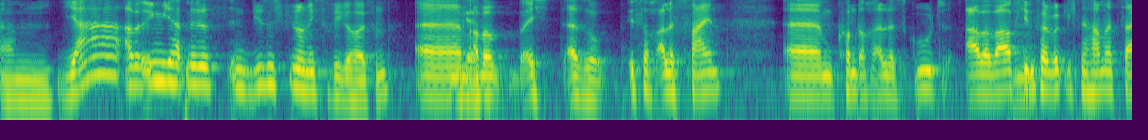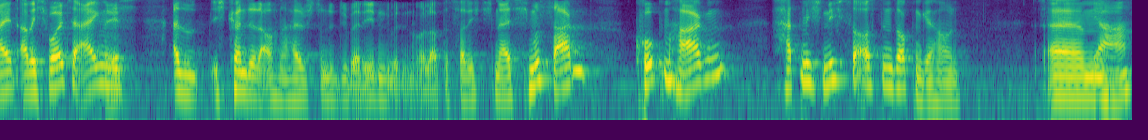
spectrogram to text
Ähm, Ja, aber irgendwie hat mir das in diesem Spiel noch nicht so viel geholfen. Ähm, Okay. Aber ich, also ist auch alles fein. Ähm, kommt auch alles gut. Aber war auf jeden Fall wirklich eine Hammerzeit. Aber ich wollte eigentlich, Safe. also ich könnte da auch eine halbe Stunde drüber reden, über den Urlaub. Es war richtig nice. Ich muss sagen, Kopenhagen hat mich nicht so aus den Socken gehauen. Ähm, ja.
